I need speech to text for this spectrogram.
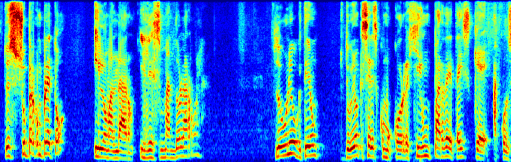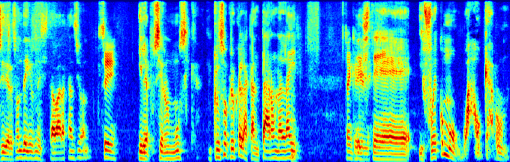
Entonces, súper completo y lo mandaron y les mandó la rola. Lo único que tuvieron, tuvieron que hacer es como corregir un par de detalles que a consideración de ellos necesitaba la canción Sí, y le pusieron música. Incluso creo que la cantaron al aire. está increíble. Este, y fue como, wow, cabrón.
